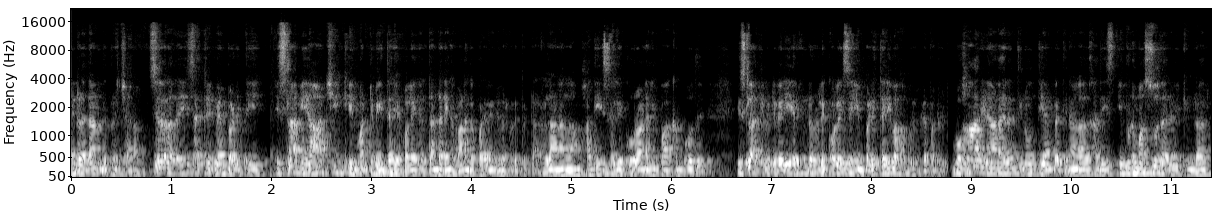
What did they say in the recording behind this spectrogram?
என்றதான் அந்த பிரச்சாரம். சிலர் அதை சற்று மேம்படுத்தி இஸ்லாமிய ஆட்சியின் கீழ் மட்டுமே இத்தகைய கொலைகள் தண்டனை வழங்கப்பட வேண்டும் என்று குறிப்பிட்டார்கள். ஆனால் நாம் ஹதீஸ் அலி குரானை பார்க்கும்போது இஸ்லாத்தை விட்டு வெளியேறுகின்றவர்களை கொலை செய்யும்படி தெளிவாக குறிப்பிடப்பட்டது புகாரி நாலாயிரத்தி நூத்தி ஐம்பத்தி நாலாவது ஹதீஸ் இப்னு மசூத் அறிவிக்கின்றார்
